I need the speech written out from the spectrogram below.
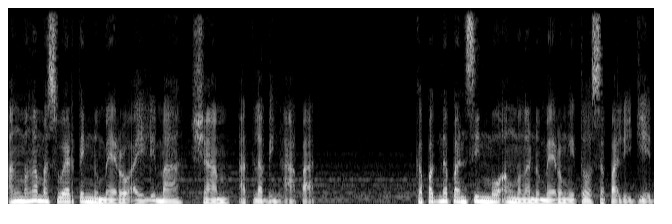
Ang mga maswerteng numero ay 5, siyam, at 14. Kapag napansin mo ang mga numerong ito sa paligid,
